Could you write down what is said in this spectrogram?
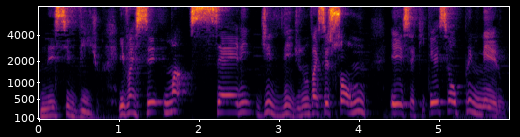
nesse vídeo. E vai ser uma série de vídeos, não vai ser só um, esse aqui. Esse é o primeiro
